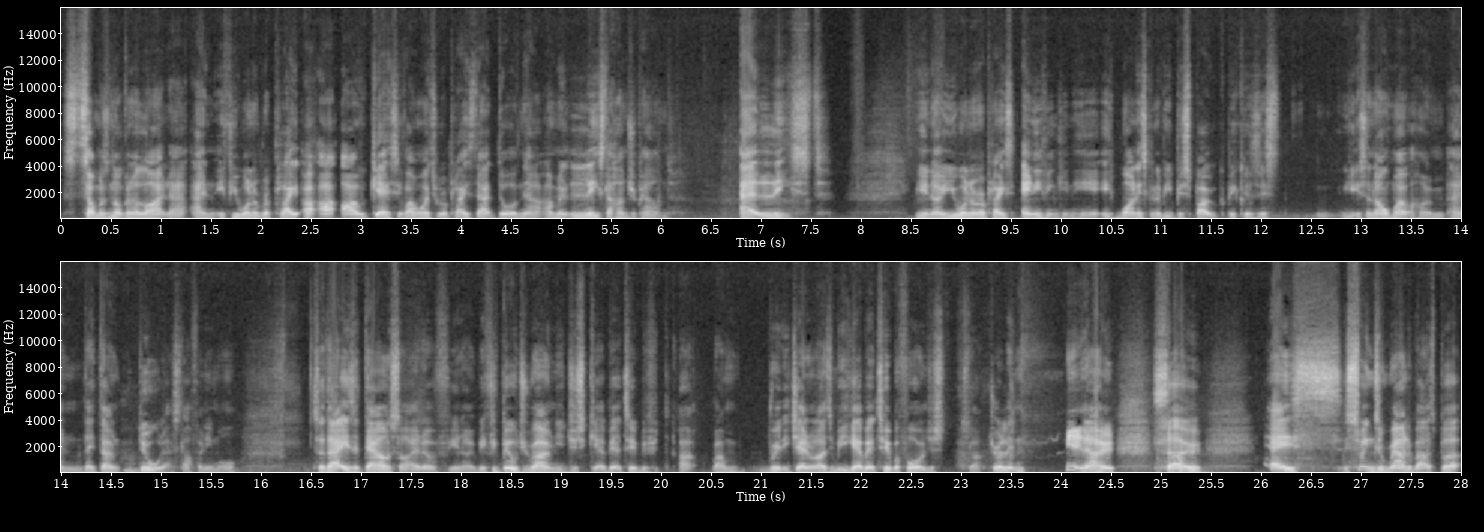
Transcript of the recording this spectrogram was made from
someone's not going to like that. And if you want to replace I, I, I would guess if I wanted to replace that door now I'm at least a hundred pound. At least. You know you want to replace anything in here is one is going to be bespoke because it's it's an old motorhome and they don't mm. do all that stuff anymore. So that is a downside of you know if you build your own, you just get a bit of two. bef- uh, I'm really generalising, but you get a bit of two by four and just start drilling, you know. So it's it swings and roundabouts, but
